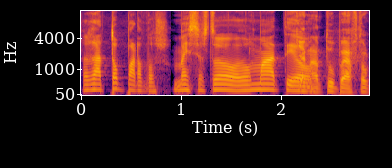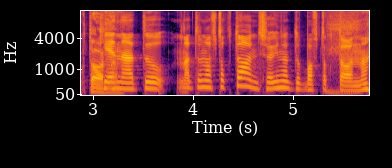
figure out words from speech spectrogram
γατόπαρδος, μέσα στο δωμάτιο. Και να του είπε αυτοκτόνα. και να, του, να τον αυτοκτόνησε, όχι να του πω αυτοκτόνα.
